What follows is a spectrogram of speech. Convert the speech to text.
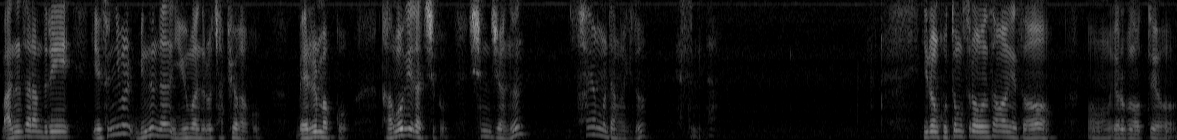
많은 사람들이 예수님을 믿는다는 이유만으로 잡혀가고 매를 맞고 감옥에 갇히고 심지어는 사형을 당하기도 했습니다. 이런 고통스러운 상황에서 어, 여러분 어때요?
